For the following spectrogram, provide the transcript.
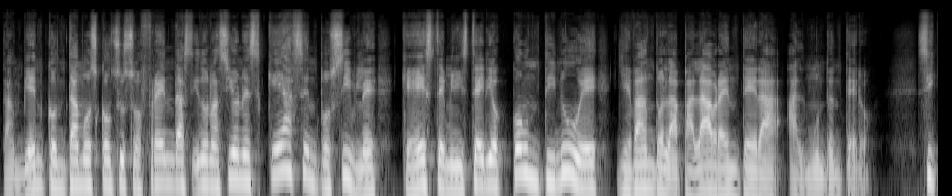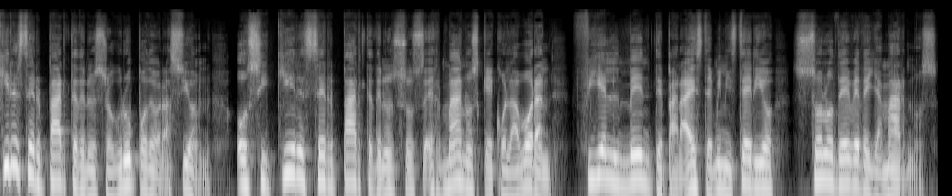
También contamos con sus ofrendas y donaciones que hacen posible que este ministerio continúe llevando la palabra entera al mundo entero. Si quieres ser parte de nuestro grupo de oración o si quieres ser parte de nuestros hermanos que colaboran fielmente para este ministerio, solo debe de llamarnos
